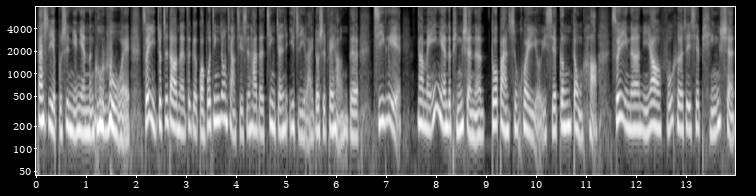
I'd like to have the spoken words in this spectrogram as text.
但是也不是年年能够入围，所以就知道呢，这个广播金钟奖其实它的竞争一直以来都是非常的激烈。那每一年的评审呢，多半是会有一些更动哈，所以呢，你要符合这些评审，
